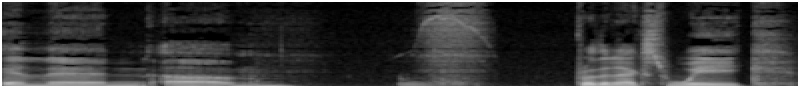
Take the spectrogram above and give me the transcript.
And then, um, for the next week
